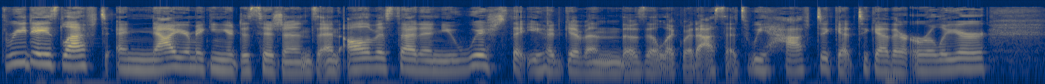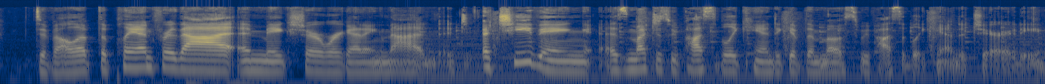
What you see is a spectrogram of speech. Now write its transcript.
three days left and now you're making your decisions and all of a sudden you wish that you had given those illiquid assets we have to get together earlier develop the plan for that and make sure we're getting that achieving as much as we possibly can to give the most we possibly can to charity.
